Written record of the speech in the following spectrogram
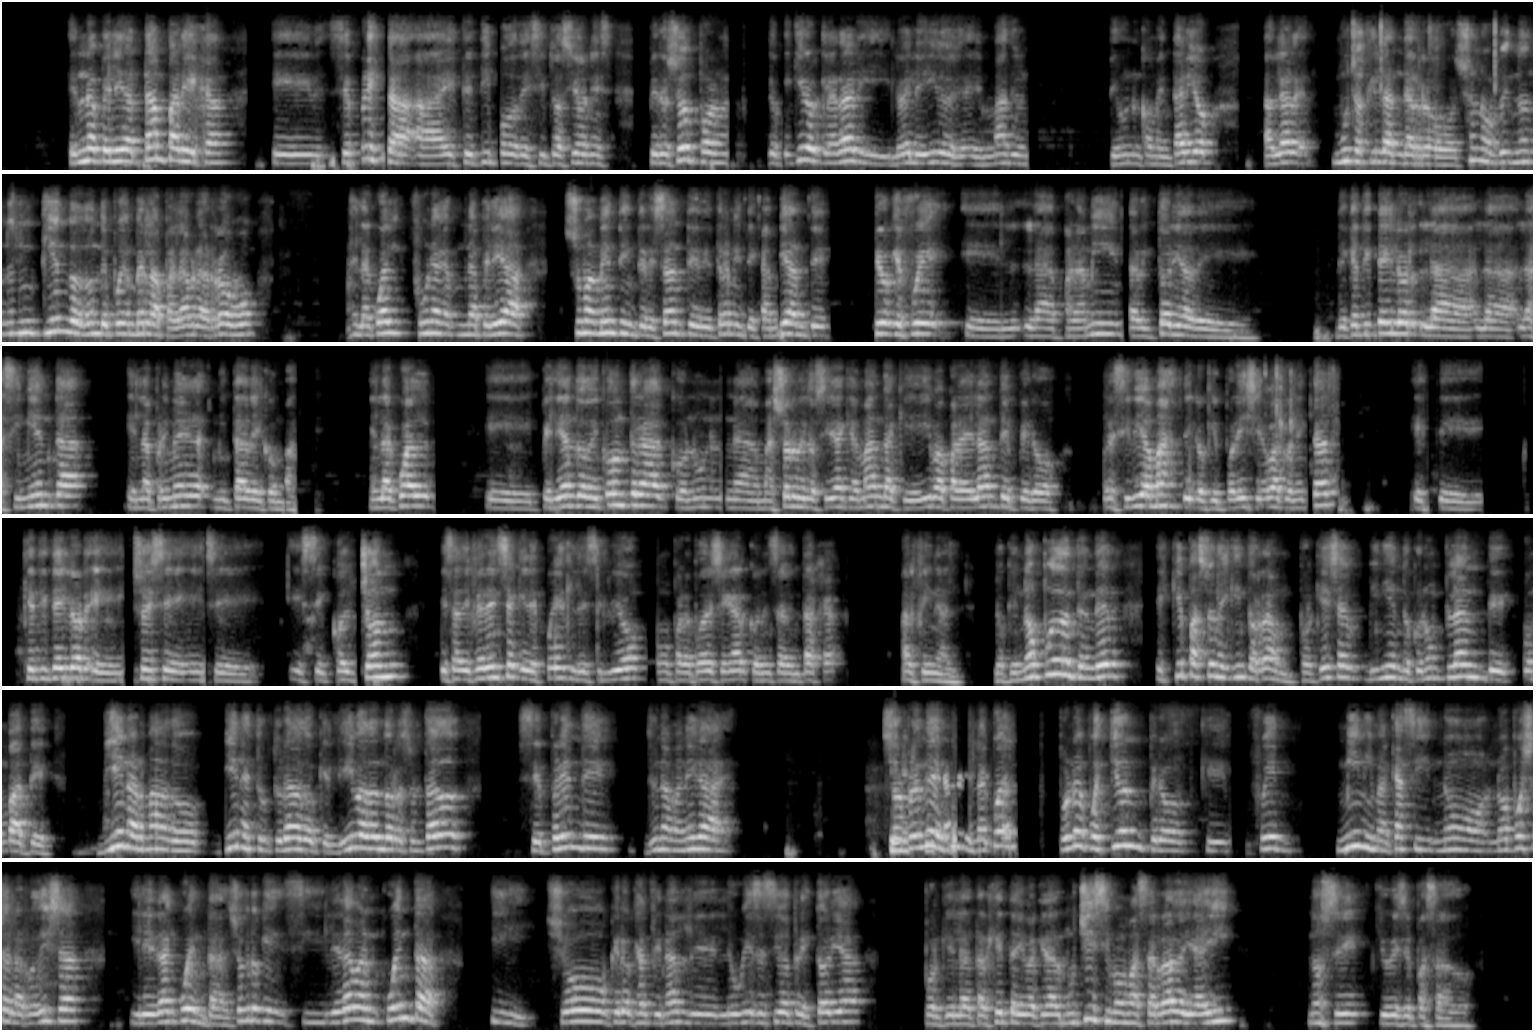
En una pelea tan pareja eh, se presta a este tipo de situaciones, pero yo por lo que quiero aclarar y lo he leído en más de un, de un comentario, hablar, muchos tildan de robo. Yo no, no, entiendo dónde pueden ver la palabra robo, en la cual fue una, una pelea sumamente interesante, de trámite cambiante. Creo que fue eh, la, para mí la victoria de, de Katy Taylor la, la, cimienta en la primera mitad del combate, en la cual eh, peleando de contra con una mayor velocidad que Amanda, que iba para adelante, pero recibía más de lo que por ahí llegaba a conectar. Este, Katy Taylor eh, hizo ese, ese, ese colchón esa diferencia que después le sirvió como para poder llegar con esa ventaja al final. Lo que no puedo entender es qué pasó en el quinto round, porque ella viniendo con un plan de combate bien armado, bien estructurado, que le iba dando resultados, se prende de una manera sorprendente, en la cual, por una cuestión, pero que fue mínima, casi no, no apoya la rodilla y le dan cuenta. Yo creo que si le daban cuenta, y yo creo que al final le, hubiese sido otra historia, porque la tarjeta iba a quedar muchísimo más cerrada y ahí no sé qué hubiese pasado.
